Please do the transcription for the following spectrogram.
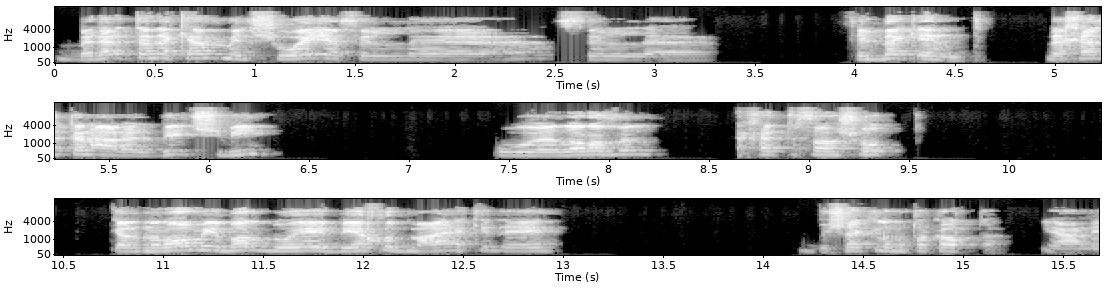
بدأت أنا أكمل شوية في ال في ال في ال back end. دخلت أنا على ال PHP و Laravel أخدت فيها شوط. كان رامي برضو إيه بياخد معايا كده إيه بشكل متقطع. يعني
